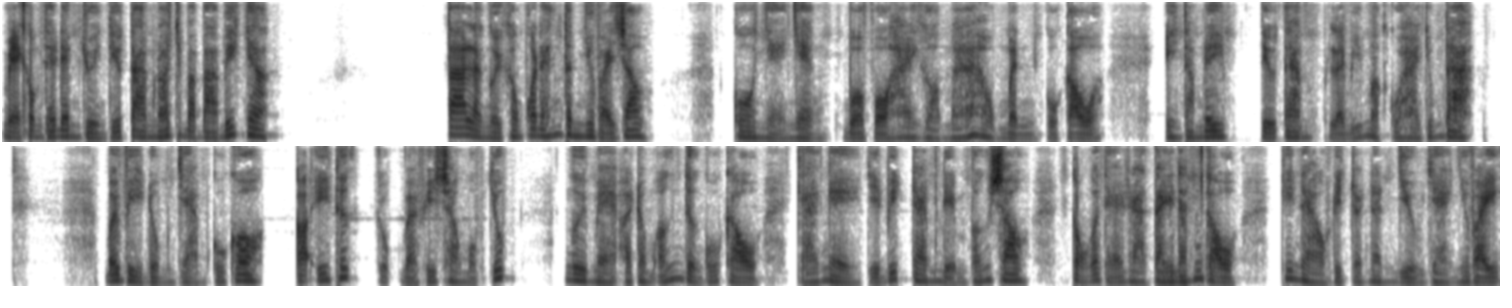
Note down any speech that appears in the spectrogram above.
Mẹ không thể đem chuyện Tiểu Tam nói cho ba ba biết nha. Ta là người không có đáng tin như vậy sao? Cô nhẹ nhàng vỗ vỗ hai gò má hồng mình của cậu. Yên tâm đi, Tiểu Tam là bí mật của hai chúng ta. Bởi vì đụng chạm của cô, có ý thức rụt về phía sau một chút. Người mẹ ở trong ấn tượng của cậu, cả nghề chỉ biết trang điểm phấn son, còn có thể ra tay đánh cậu, khi nào thì trở nên dịu dàng như vậy.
